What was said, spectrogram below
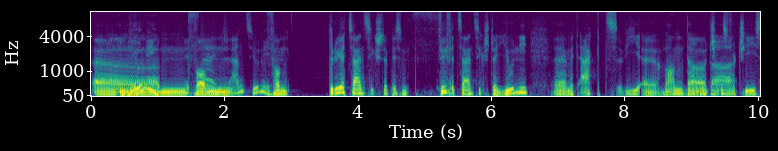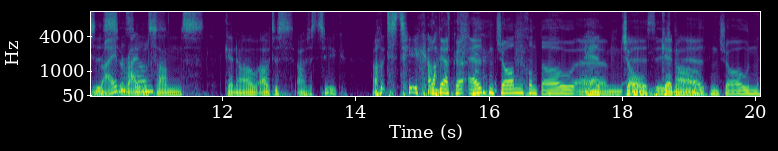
ähm, Juni? Jetzt vom, Ende Juni. vom 23. bis zum 25. Juni äh, mit Acts wie äh, Wanda, Wanda, Jeans for Jesus, Rival Rival, Sons. Genau, all das, all das Zeug. All das Zeug. Und ja, Elton John kommt auch. Ähm, Elton John, ist genau. Elton John.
